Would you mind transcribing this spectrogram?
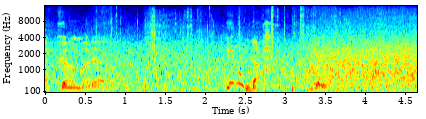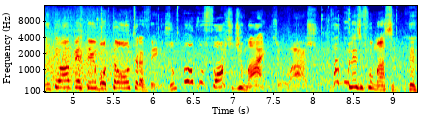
a câmara inundar. Então eu apertei o botão outra vez. Um pouco forte demais, eu acho. Fagulhas e fumaça.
